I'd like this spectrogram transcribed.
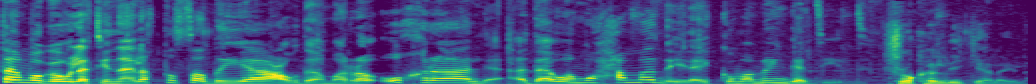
ختام جولتنا الاقتصادية عودة مرة أخرى. لأدا ومحمد إليكم من جديد. شكرا ليك يا ليلى.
